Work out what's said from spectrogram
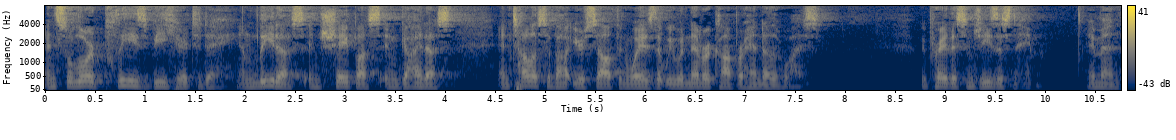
And so, Lord, please be here today and lead us and shape us and guide us and tell us about yourself in ways that we would never comprehend otherwise. We pray this in Jesus' name. Amen.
